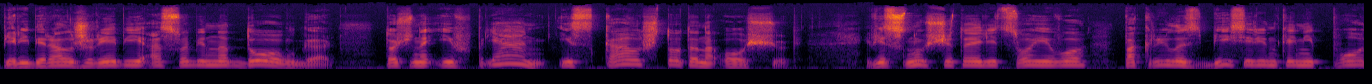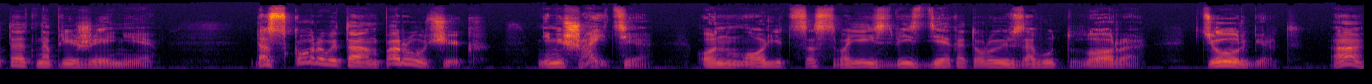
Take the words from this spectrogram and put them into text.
перебирал жребии особенно долго, точно и впрямь искал что-то на ощупь. Веснущатое лицо его покрылось бисеринками пота от напряжения. «Да скоро вы там, поручик! Не мешайте!» Он молится своей звезде, которую зовут Лора. Тюрберт. А,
